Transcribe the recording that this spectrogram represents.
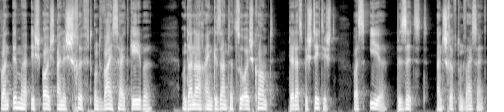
wann immer ich euch eine Schrift und Weisheit gebe und danach ein Gesandter zu euch kommt, der das bestätigt, was ihr besitzt, an Schrift und Weisheit,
